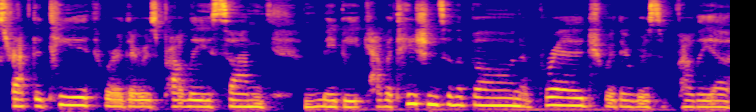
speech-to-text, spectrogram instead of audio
extracted teeth where there was probably some maybe cavitations in the bone, a bridge where there was probably a,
